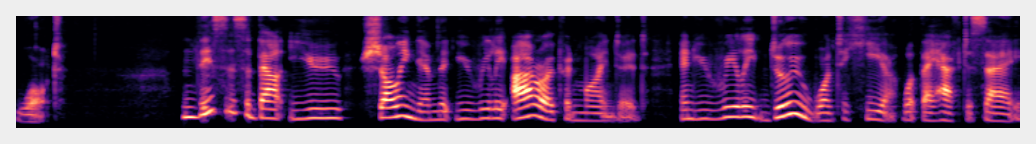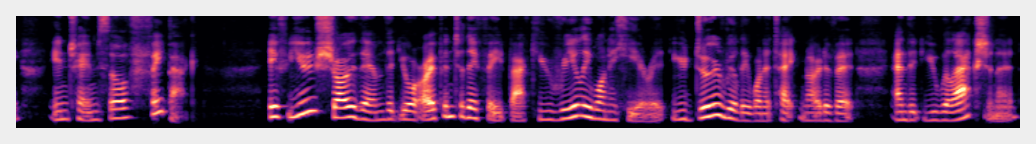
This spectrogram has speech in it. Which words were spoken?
what. This is about you showing them that you really are open minded and you really do want to hear what they have to say in terms of feedback. If you show them that you're open to their feedback, you really want to hear it, you do really want to take note of it, and that you will action it,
